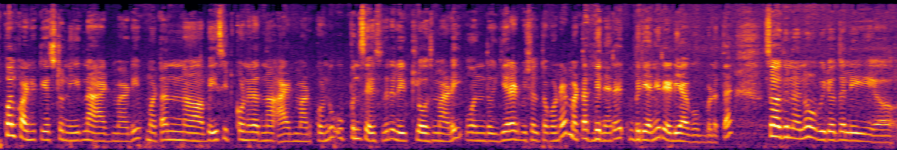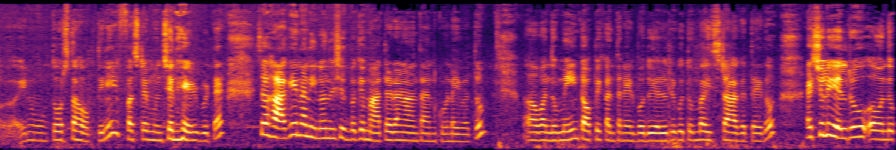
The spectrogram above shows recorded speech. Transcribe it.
ಈಕ್ವಲ್ ಕ್ವಾಂಟಿಟಿಯಷ್ಟು ನೀರನ್ನ ಆ್ಯಡ್ ಮಾಡಿ ಮಟನ್ ಬೇಯಿಸಿಟ್ಕೊಂಡಿರೋದನ್ನ ಆ್ಯಡ್ ಮಾಡಿಕೊಂಡು ಉಪ್ಪನ್ನು ಸೇರಿಸಿದ್ರೆ ಲಿಡ್ ಕ್ಲೋಸ್ ಮಾಡಿ ಒಂದು ಎರಡು ವಿಷಲ್ ತೊಗೊಂಡ್ರೆ ಮಟನ್ ಬಿರಿಯಾನಿ ಬಿರಿಯಾನಿ ರೆಡಿ ಹೋಗ್ಬಿಡುತ್ತೆ. ಸೊ ಅದು ನಾನು ವಿಡಿಯೋದಲ್ಲಿ ಏನು ತೋರಿಸ್ತಾ ಹೋಗ್ತೀನಿ. ಫಸ್ಟ್ ಟೈಮ್ ಮುಂಚೆನೇ ಹೇಳಿಬಿಟ್ಟೆ. ಸೊ ಹಾಗೆ ನಾನು ಇನ್ನೊಂದು ವಿಷಯದ ಬಗ್ಗೆ ಮಾತಾಡೋಣ ಅಂತ ಅಂದ್ಕೊಂಡೆ ಇವತ್ತು. ಒಂದು ಮೇನ್ ಟಾಪಿಕ್ ಅಂತಲೇ ಹೇಳ್ಬೋದು. ಎಲ್ರಿಗೂ ತುಂಬ ಇಷ್ಟ ಆಗುತ್ತೆ ಇದು. ಆ್ಯಕ್ಚುಲಿ ಎಲ್ಲರೂ ಒಂದು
